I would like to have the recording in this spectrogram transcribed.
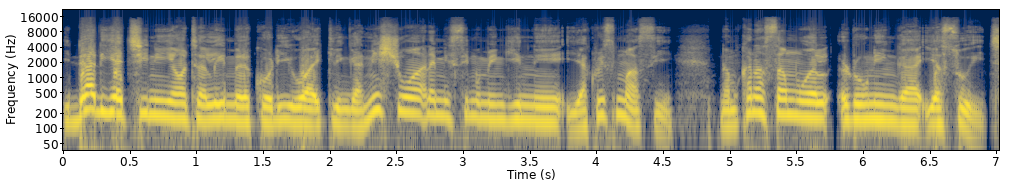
idadi ya chini ya watalii imerekodiwa ikilinganishwa na misimu mingine ya Krismasi. Na Mkana Samuel, runinga ya Switch.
